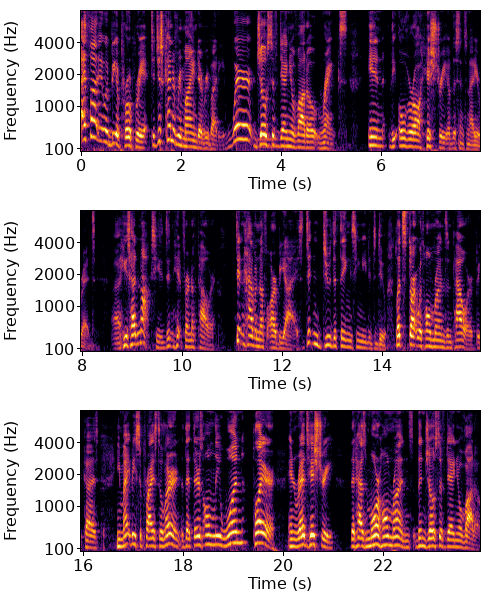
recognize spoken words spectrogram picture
I thought it would be appropriate to just kind of remind everybody where Joseph Daniel Votto ranks in the overall history of the Cincinnati Reds. Uh, he's had knocks. He didn't hit for enough power. Didn't have enough RBIs. Didn't do the things he needed to do. Let's start with home runs and power because you might be surprised to learn that there's only one player in Reds history that has more home runs than Joseph Daniel Votto.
